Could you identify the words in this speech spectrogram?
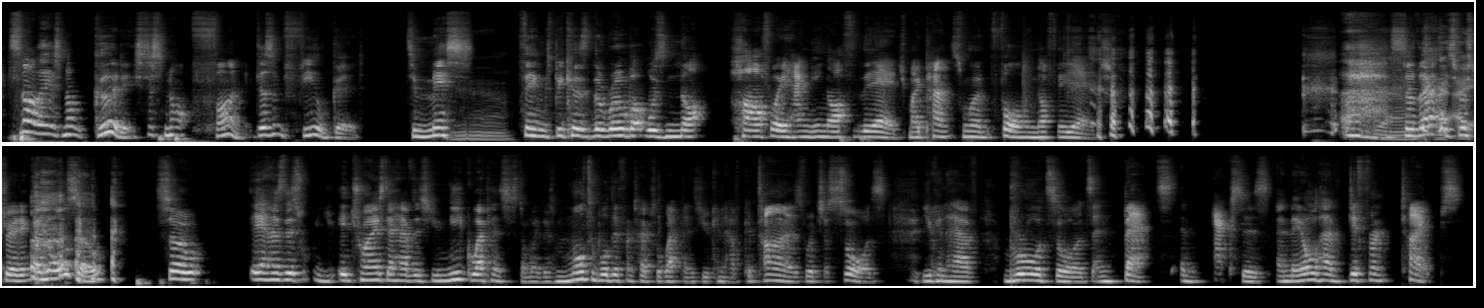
It's not that it's not good. It's just not fun. It doesn't feel good to miss Yeah. things because the robot was not halfway hanging off the edge. My pants weren't falling off the edge. Ah, So that is I- frustrating. And also, so it has this, it tries to have this unique weapon system where there's multiple different types of weapons. You can have katanas, which are swords. You can have broadswords and bats and axes, and they all have different types.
